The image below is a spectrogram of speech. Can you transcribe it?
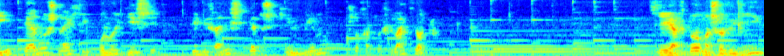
ή τέλος να έχει υπολογίσει την πιθανή συγκέντρωση κινδύνου στο χαρτοφυλάκιό του. Και αυτό μας οδηγεί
